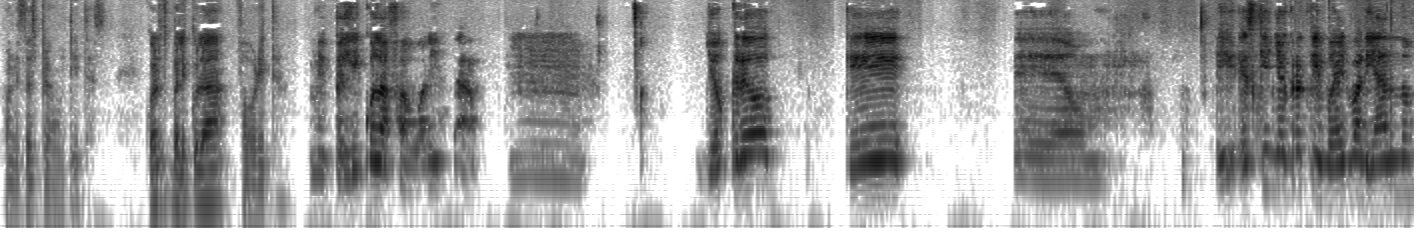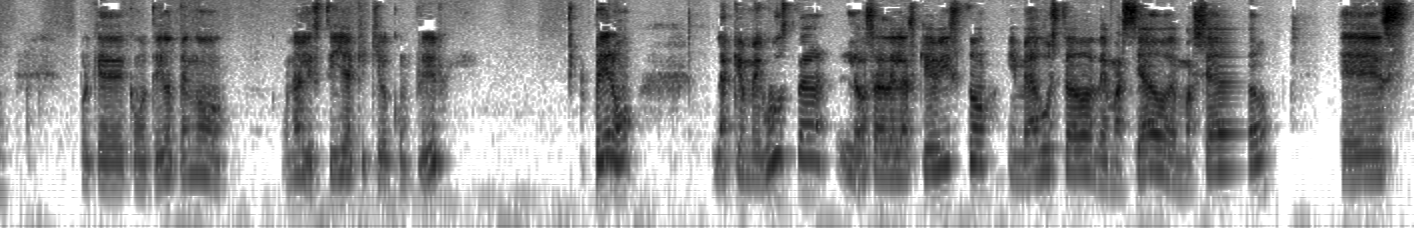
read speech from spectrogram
con estas preguntitas. ¿Cuál es tu película favorita? Mi película favorita. Mm, yo creo que eh, um, es que yo creo que va a ir variando, porque como te digo, tengo una listilla que quiero cumplir, pero la que me gusta, o sea, de las que he visto y me ha gustado demasiado, demasiado, es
